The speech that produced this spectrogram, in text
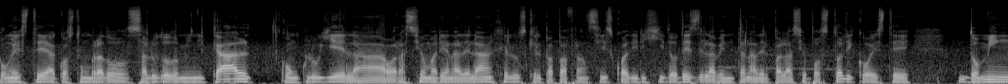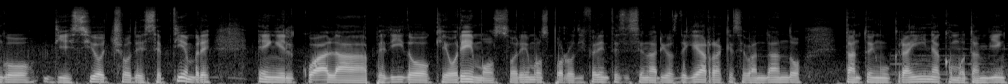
Con este acostumbrado saludo dominical concluye la oración mariana del Ángelus que el Papa Francisco ha dirigido desde la ventana del Palacio Apostólico este domingo 18 de septiembre, en el cual ha pedido que oremos, oremos por los diferentes escenarios de guerra que se van dando tanto en Ucrania como también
